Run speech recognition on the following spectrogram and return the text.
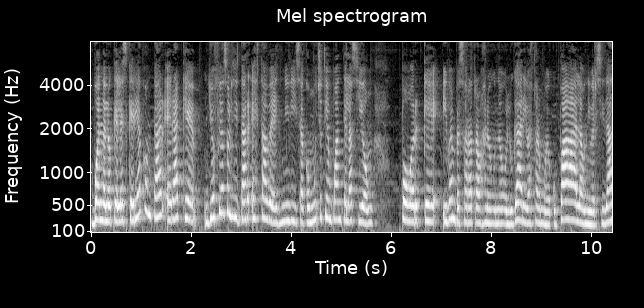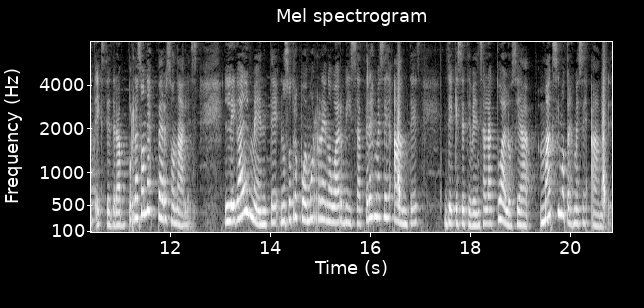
Bueno, lo que les quería contar era que yo fui a solicitar esta vez mi visa con mucho tiempo antelación porque iba a empezar a trabajar en un nuevo lugar, iba a estar muy ocupada, la universidad, etcétera. Razones personales. Legalmente, nosotros podemos renovar visa tres meses antes de que se te venza la actual, o sea, máximo tres meses antes,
